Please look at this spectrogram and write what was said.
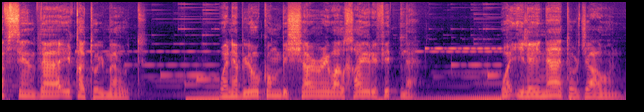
نفس ذائقة الموت ونبلوكم بالشر والخير فتنة وإلينا ترجعون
